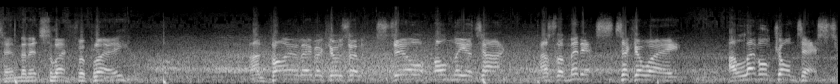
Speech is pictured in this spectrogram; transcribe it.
Ten minutes left for play. And Bayer Leverkusen still on the attack as the minutes tick away. A level contest.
